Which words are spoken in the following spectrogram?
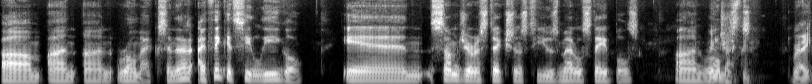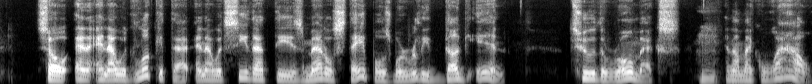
um, on on Romex, and that, I think it's illegal in some jurisdictions to use metal staples on Romex. Right. So, and and I would look at that, and I would see that these metal staples were really dug in to the Romex, Hmm. and I'm like, wow,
